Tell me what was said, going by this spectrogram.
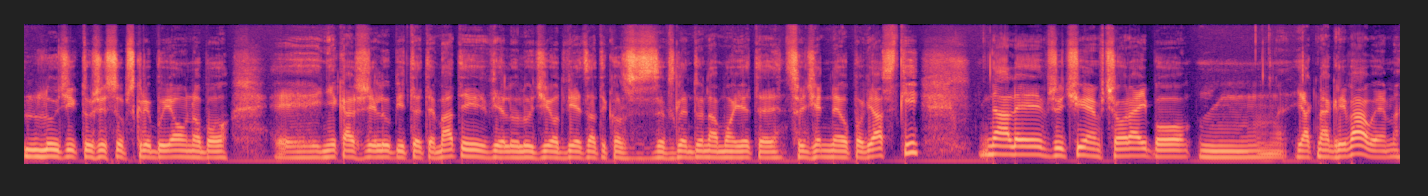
ludzi, którzy subskrybują, no bo e, nie każdy lubi te tematy. Wielu ludzi odwiedza tylko ze względu na moje te codzienne opowiastki. No ale wrzuciłem wczoraj, bo mm, jak nagrywałem,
